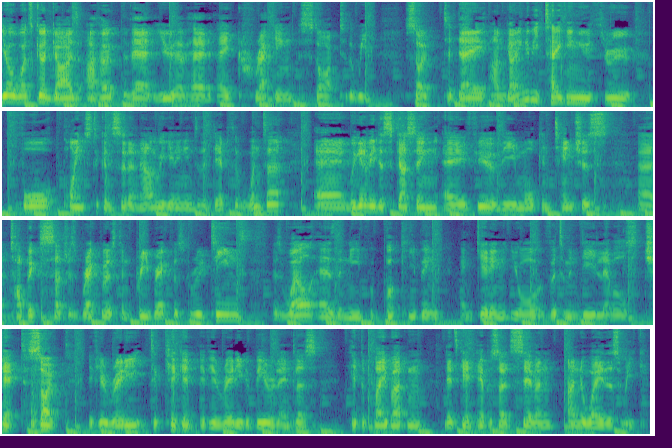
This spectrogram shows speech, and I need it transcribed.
Yo, what's good, guys? I hope that you have had a cracking start to the week. So, today I'm going to be taking you through four points to consider now that we're getting into the depth of winter, and we're going to be discussing a few of the more contentious uh, topics such as breakfast and pre breakfast routines, as well as the need for bookkeeping and getting your vitamin D levels checked. So, if you're ready to kick it, if you're ready to be relentless, hit the play button. Let's get episode 7 underway this week.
